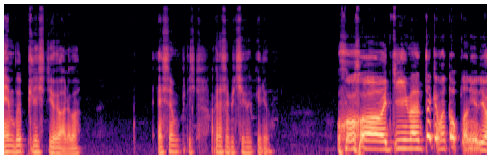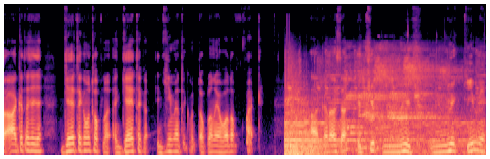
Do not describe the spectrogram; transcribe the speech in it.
Amber Please diyor galiba. SM Please. Arkadaşlar bir çevirip geliyorum. Oho, G-Man takımı toplanıyor diyor arkadaşlar. G takımı topla G takım G-Man takımı toplanıyor. What the fuck? Arkadaşlar ekip mük mük değil mi?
